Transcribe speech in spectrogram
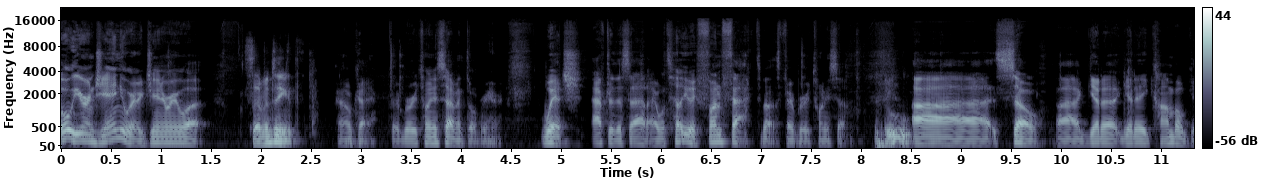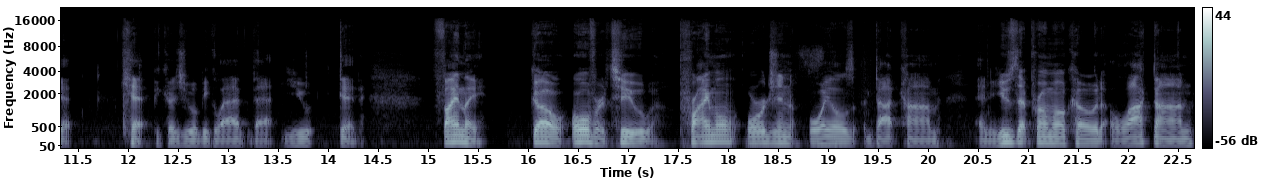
know. Oh, you're in January. January what? Seventeenth. Okay, February 27th over here. Which, after this ad, I will tell you a fun fact about February 27th. Ooh. Uh, so uh, get a get a combo get kit because you will be glad that you did. Finally, go over to primaloriginoils.com and use that promo code locked on.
